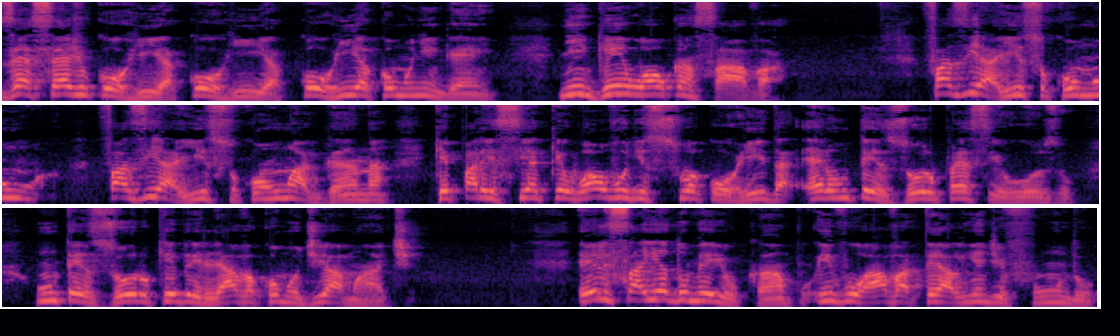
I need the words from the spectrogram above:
Zé Sérgio corria, corria, corria como ninguém. Ninguém o alcançava. Fazia isso como um, fazia isso com uma gana que parecia que o alvo de sua corrida era um tesouro precioso, um tesouro que brilhava como diamante. Ele saía do meio-campo e voava até a linha de fundo,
